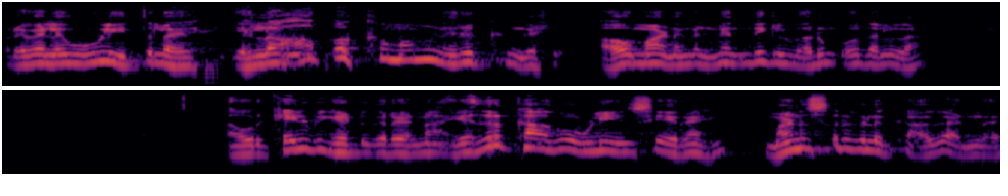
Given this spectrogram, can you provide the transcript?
ஒருவேளை ஊழியத்தில் எல்லா பக்கமும் நெருக்குங்கள் அவமானங்கள் நெந்திகள் வரும்போதெல்லாம் நான் ஒரு கேள்வி கேட்டுக்கிறேன் நான் எதற்காக ஊழியம் செய்கிறேன் மனுஷர்களுக்காக அல்ல.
